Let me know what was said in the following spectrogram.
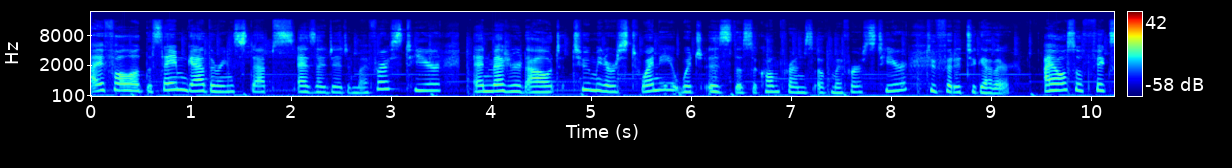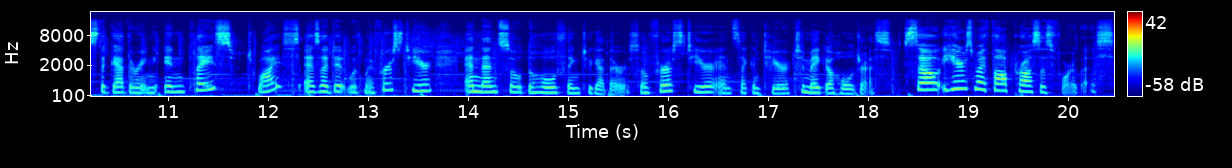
I followed the same gathering steps as I did in my first tier and measured out 2 meters 20, which is the circumference of my first tier, to fit it together. I also fixed the gathering in place twice, as I did with my first tier, and then sewed the whole thing together. So first tier and second tier to make a whole dress. So here's my thought process for this.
